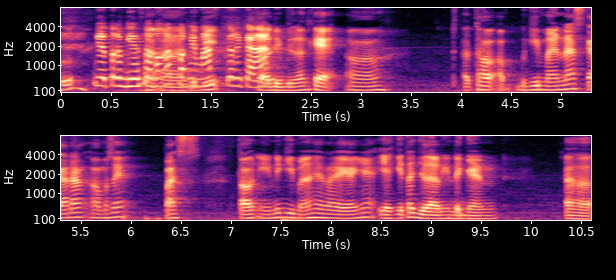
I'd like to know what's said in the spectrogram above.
Nggak terbiasa banget Heeh, pakai masker kan. kalau dibilang kayak eh, atau ap- bagaimana sekarang eh, maksudnya pas tahun ini gimana hari rayanya? Ya kita jalanin dengan eh,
